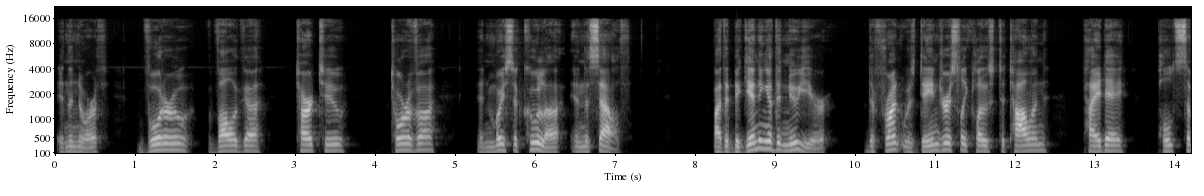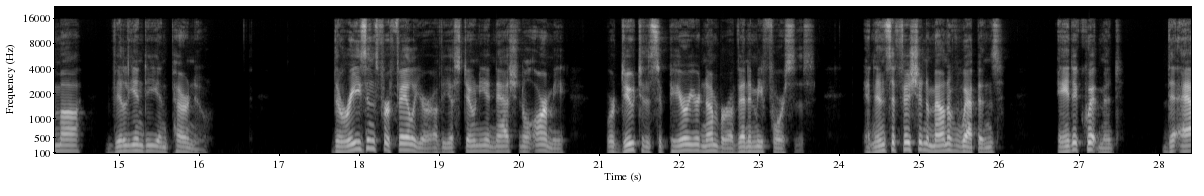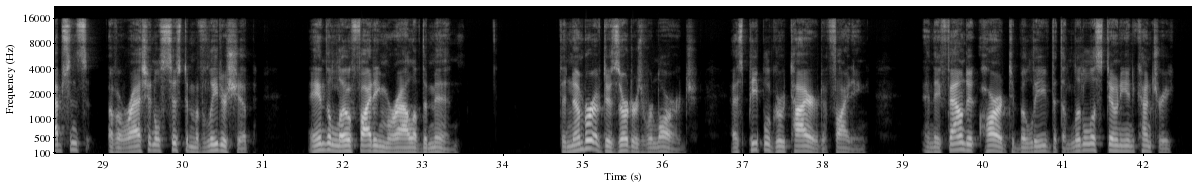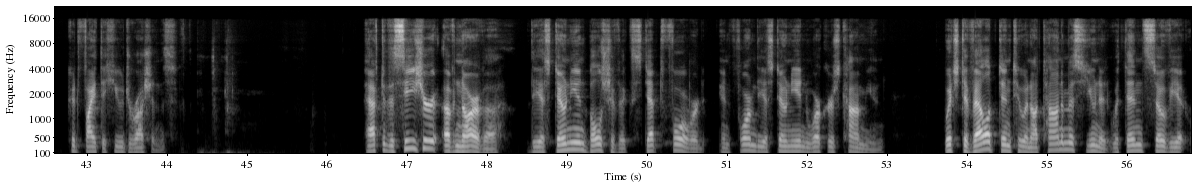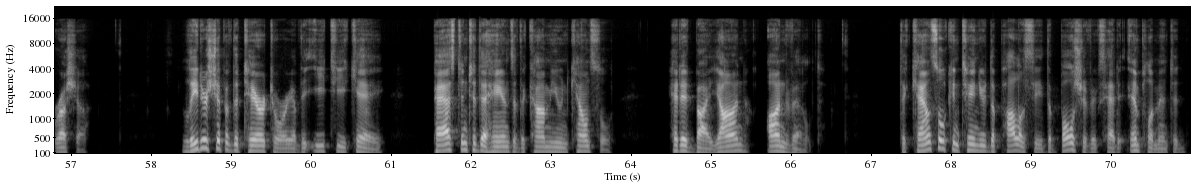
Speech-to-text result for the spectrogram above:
in the north, Võru, Valga, Tartu, Tõrva, and Mõisaküla in the south. By the beginning of the new year, the front was dangerously close to Tallinn, Paide, Põltsamaa, Viljandi, and Pärnu. The reasons for failure of the Estonian National Army were due to the superior number of enemy forces an insufficient amount of weapons and equipment, the absence of a rational system of leadership, and the low fighting morale of the men. The number of deserters were large, as people grew tired of fighting, and they found it hard to believe that the little Estonian country could fight the huge Russians. After the seizure of Narva, the Estonian Bolsheviks stepped forward and formed the Estonian Workers' Commune, which developed into an autonomous unit within Soviet Russia. Leadership of the territory of the ETK passed into the hands of the Commune Council, headed by Jaan Anvelt. The council continued the policy the Bolsheviks had implemented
